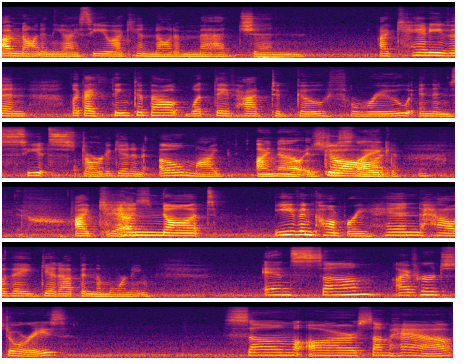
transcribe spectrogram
I'm not in the ICU. I cannot imagine. I can't even like I think about what they've had to go through and then see it start again and oh my I know it's just like I cannot even comprehend how they get up in the morning. And some, I've heard stories. Some are, some have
